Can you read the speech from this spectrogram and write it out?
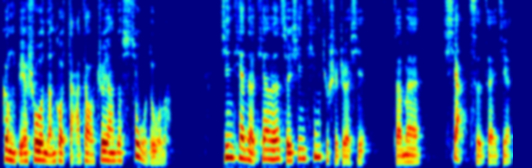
更别说能够达到这样的速度了。今天的天文随心听就是这些，咱们下次再见。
